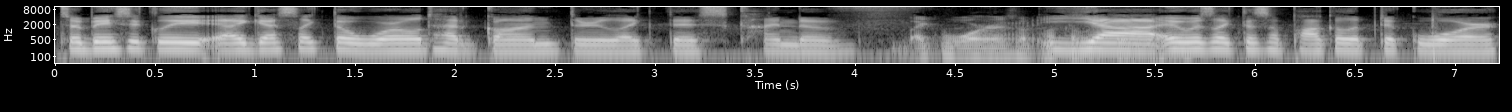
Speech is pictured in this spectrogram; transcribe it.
so basically, I guess like the world had gone through like this kind of Like wars. Yeah, it was like this apocalyptic war.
